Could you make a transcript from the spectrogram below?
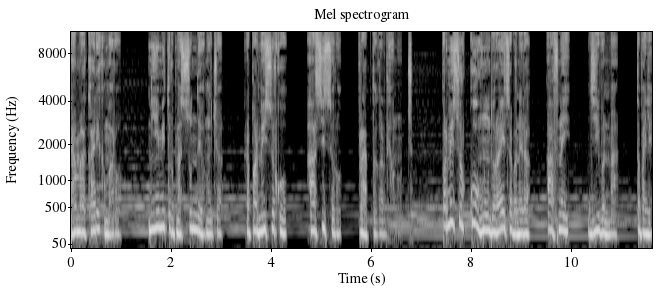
हाम्रा कार्यक्रमहरू नियमित रूपमा सुन्दै हुनुहुन्छ र परमेश्वरको आशिषहरू प्राप्त गर्दै हुनुहुन्छ। परमेश्वर को हुनुहुँदो रहेछ भनेर आफ्नै जीवनमा तपाईँले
